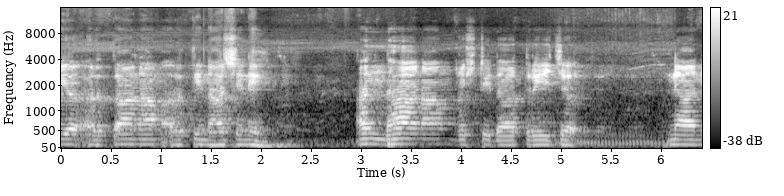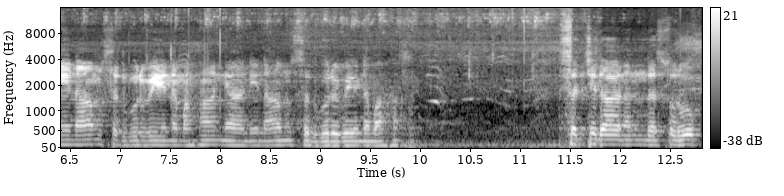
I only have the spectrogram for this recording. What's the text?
अर्थानाम् अर्थिनाशिने अंधानाम दृष्टिदात्री च। ज्ञानिनां सद्गुरुवे नमः ज्ञानिनां सद्गुर्वे नमः। सच्चिदानंद स्वरूप।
